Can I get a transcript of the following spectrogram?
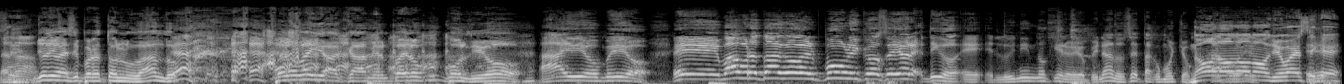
Ajá. Yo le iba a decir, pero estornudando. pero venga acá, mi hermano, pero por Dios. Ay, Dios mío. Eh, vámonos todos con el público, señores. Digo, eh, Luis no quiere ir opinando. Usted está como chocado. No, no, no, no. Yo iba a decir Eh,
